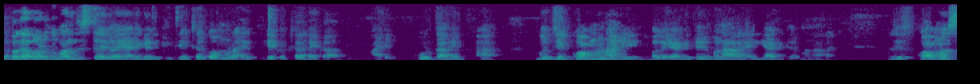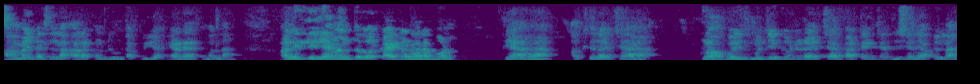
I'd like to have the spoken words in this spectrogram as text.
तर बघा बरं तुम्हाला दिसतंय का? या ठिकाणी किती अक्षर कॉमन आहेत? एक अक्षर आहे का? आहे. कोणतं आहे? आर मग जे कॉमन आहे बघा या ठिकाणी पण आर आहे या ठिकाणी पण आर आहे. म्हणजे कॉमन सामायिक असलेला आर आपण लिहून टाकूया या डायट मधला आणि लिहिल्यानंतर काय करणार आपण? त्या अक्षराच्या क्लॉकवाईज म्हणजे घड्याळाच्या काट्यांच्या दिशेने आपल्याला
